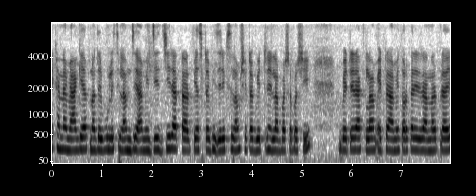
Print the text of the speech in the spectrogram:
এখানে আমি আগে আপনাদের বলেছিলাম যে আমি যে জিরাটার পেঁয়াজটা ভেজে রেখেছিলাম সেটা বেটে নিলাম পাশাপাশি। বেটে রাখলাম, এটা আমি তরকারি রান্নার প্রায়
